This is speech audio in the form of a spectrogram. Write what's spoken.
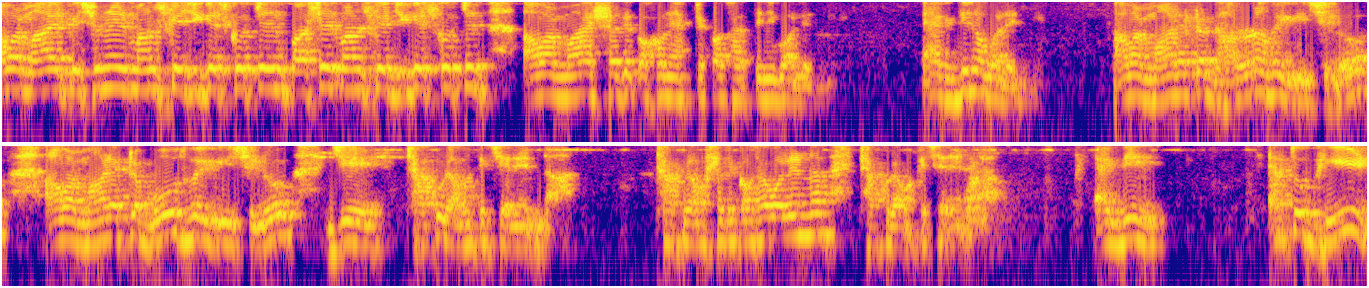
আমার মায়ের পেছনের মানুষকে জিজ্ঞেস করছেন, পাশের মানুষকে জিজ্ঞেস করছেন। আমার মায়ের সাথে কখনো একটা কথা তিনি বলেননি, একদিনও বলেননি। আমার মার একটা ধারণা হয়ে গিয়েছিল, আমার মার একটা বোধ হয়ে গিয়েছিল যে ঠাকুর আমাকে চেনেন না। ঠাকুর আমার সাথে কথা বলেন না, ঠাকুর আমাকে চেনেন না। একদিন এত ভিড়,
